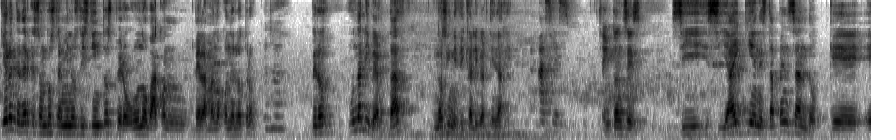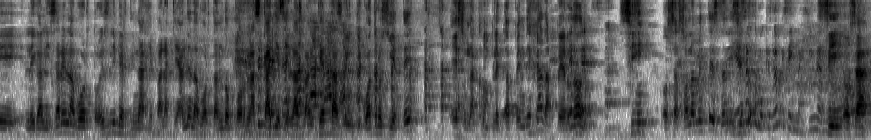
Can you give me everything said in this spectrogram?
quiero entender que son dos términos distintos, pero uno va con, de la mano con el otro, pero una libertad no significa libertinaje. Así es. Sí. Entonces, si, si hay quien está pensando que eh, legalizar el aborto es libertinaje para que anden abortando por las calles y en las banquetas 24/7, es una completa pendejada, perdón. Sí, o sea, solamente están Sí, diciendo... eso como que es lo que se imaginan. Sí, o sea,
